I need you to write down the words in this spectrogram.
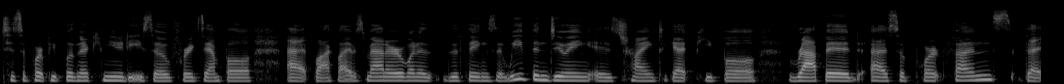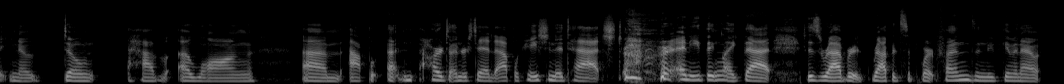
to support people in their community. So, for example, at Black Lives Matter, one of the things that we've been doing is trying to get people rapid uh, support funds that, you know, don't have a long um, app- uh, hard to understand application attached or anything like that. Just rapid rapid support funds, and we've given out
